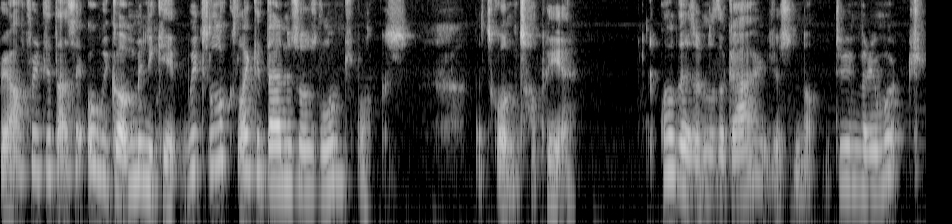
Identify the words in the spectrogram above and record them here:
Three out of three, did that say? Oh, we got a mini kit, which looks like a dinosaur's lunchbox. Let's go on top here. Oh, there's another guy, just not doing very much.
